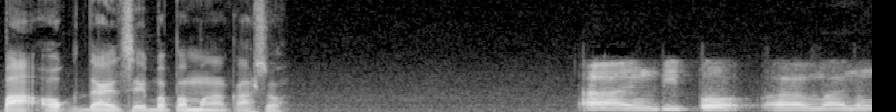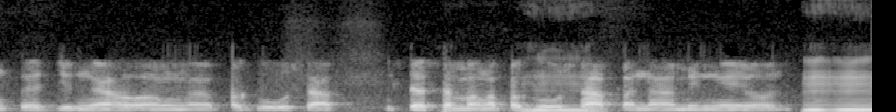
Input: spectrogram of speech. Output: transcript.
paok dahil sa iba pa mga kaso. Ah, hindi po, ah, Manong Ted, yun nga ho ang ah, pag-uusap. Isa sa mga pag-uusapan namin ngayon, Mm-mm.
